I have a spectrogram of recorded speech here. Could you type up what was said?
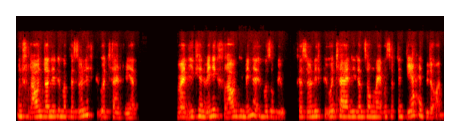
und Frauen dann nicht immer persönlich beurteilt werden. Weil ich kenne wenig Frauen, die Männer immer so be persönlich beurteilen, die dann sagen, was hat denn der halt wieder an?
